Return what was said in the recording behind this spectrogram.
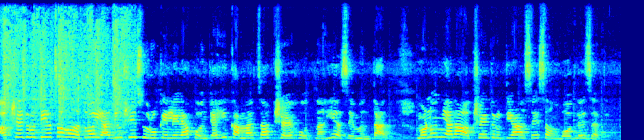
अक्षय तृतीयेचं महत्त्व या दिवशी सुरू केलेल्या कोणत्याही कामाचा क्षय होत नाही असे म्हणतात. म्हणून याला अक्षय तृतीया असे संबोधले जाते.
